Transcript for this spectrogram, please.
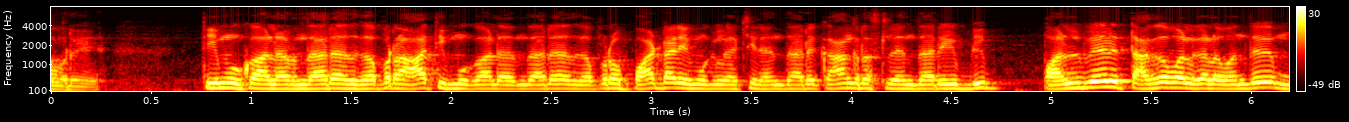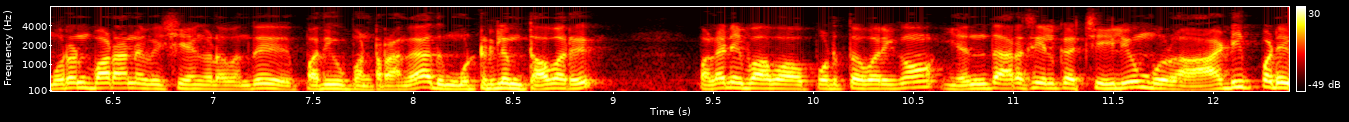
அவர் திமுகவில் இருந்தார் அதுக்கப்புறம் அதிமுகவில் இருந்தார் அதுக்கப்புறம் பாட்டாளி மக்கள் கட்சியில் இருந்தார் காங்கிரஸில் இருந்தார் இப்படி பல்வேறு தகவல்களை வந்து முரண்பாடான விஷயங்களை வந்து பதிவு பண்ணுறாங்க அது முற்றிலும் தவறு. பழனி பாபாவை பொறுத்த வரைக்கும் எந்த அரசியல் கட்சியிலும் ஒரு அடிப்படை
